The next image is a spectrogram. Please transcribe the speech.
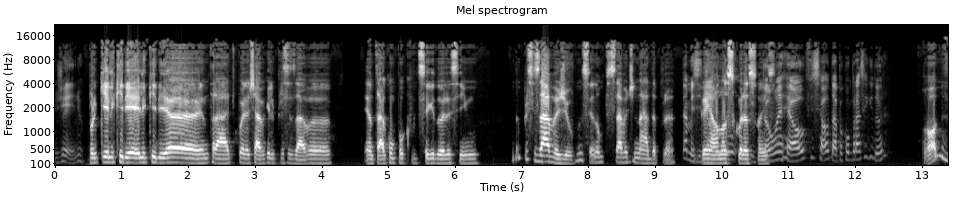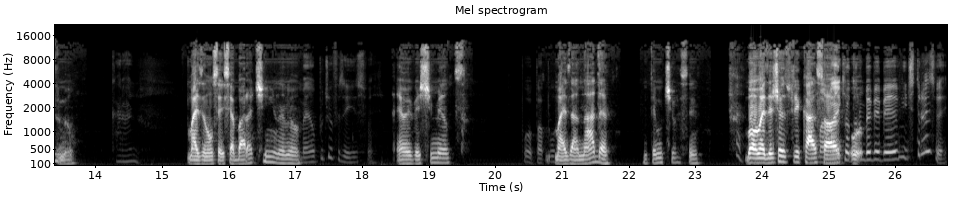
Gênio. Porque ele queria, ele queria entrar, tipo, ele achava que ele precisava entrar com um pouco de seguidor, assim. Não precisava, Gil. Você não precisava de nada pra... Tá, Ganhar então, os nossos corações. Então é real oficial, dá pra comprar seguidor. Óbvio, meu. Caralho. Mas eu não sei se é baratinho, né, meu? Mas eu podia fazer isso, velho. É um investimento. Pô, papo. Mas a nada, não tem motivo, assim. Bom, mas deixa eu explicar Mas só. vai que eu tô o- no BBB 23, velho.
